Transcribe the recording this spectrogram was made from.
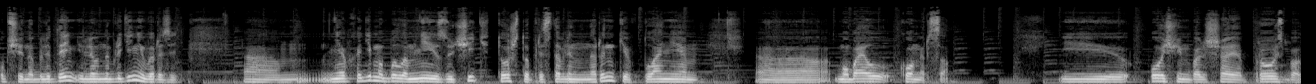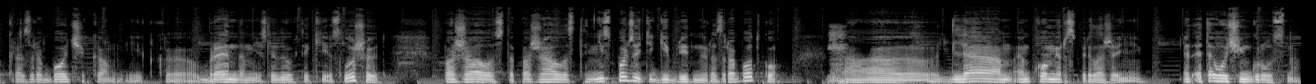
общее наблюдение или наблюдение выразить. Необходимо было мне изучить то, что представлено на рынке в плане mobile коммерса. И очень большая просьба к разработчикам и к брендам, если вдруг такие слушают, пожалуйста, пожалуйста, не используйте гибридную разработку для m-commerce приложений. Это, это очень грустно.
